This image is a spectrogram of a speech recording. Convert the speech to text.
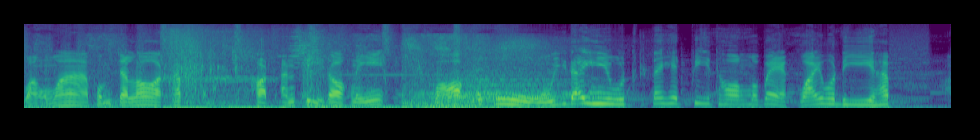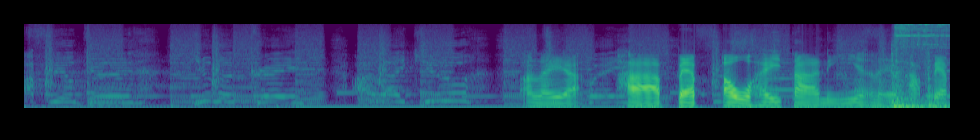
หวังว่าผมจะรอดครับถอดอันตีดอกนี้บอสโอ้โหได้ฮิวได้เฮดพี่ทองมาแบกไว้พอดีครับ อะไรอะผ่าแป๊บเอาให้ตานี้อะไรผ่าแป๊บ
